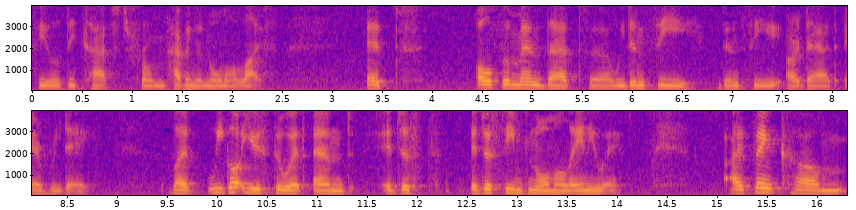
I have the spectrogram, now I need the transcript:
feel detached from having a normal life. It also meant that uh, we didn't see we didn't see our dad every day, but we got used to it, and it just it just seemed normal anyway. I think um,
